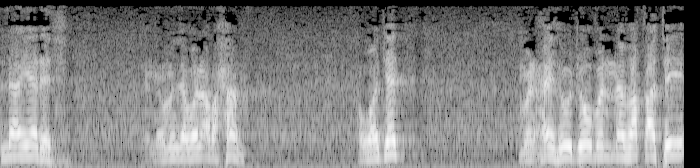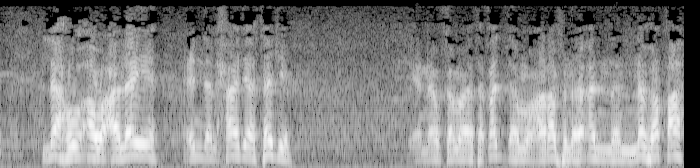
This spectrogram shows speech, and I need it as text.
لا يرث لأنه من ذوي الأرحام. هو جد من حيث وجوب النفقة له أو عليه عند الحاجة تجب. لأنه كما تقدم وعرفنا أن النفقة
